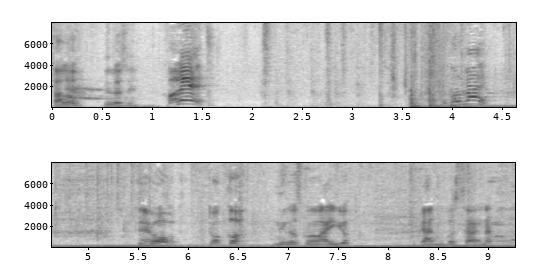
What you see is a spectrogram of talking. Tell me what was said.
साल हो निरज नि। त्यही हो अब टक्क निरजकोमा आइयो। टिका हान्नुपर्छ होइन।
